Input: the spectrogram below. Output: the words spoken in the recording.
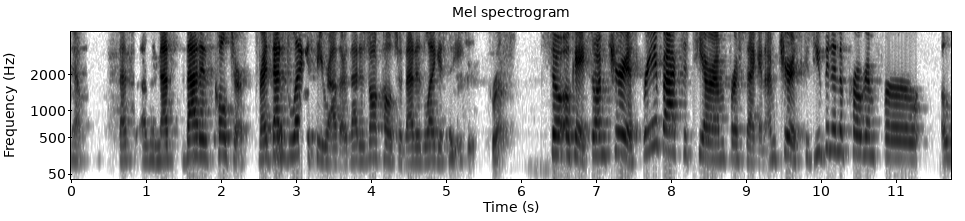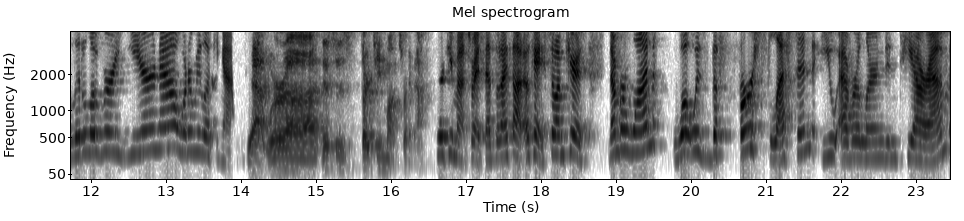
Yep. That's, I mean, that's, that is culture, right? That yep. is legacy, rather. That is not culture. That is legacy. legacy. Correct. So, okay. So I'm curious, bring it back to TRM for a second. I'm curious because you've been in the program for a little over a year now. What are we looking at? Yeah, we're uh this is 13 months right now. 13 months, right. That's what I thought. Okay, so I'm curious. Number 1, what was the first lesson you ever learned in TRM?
